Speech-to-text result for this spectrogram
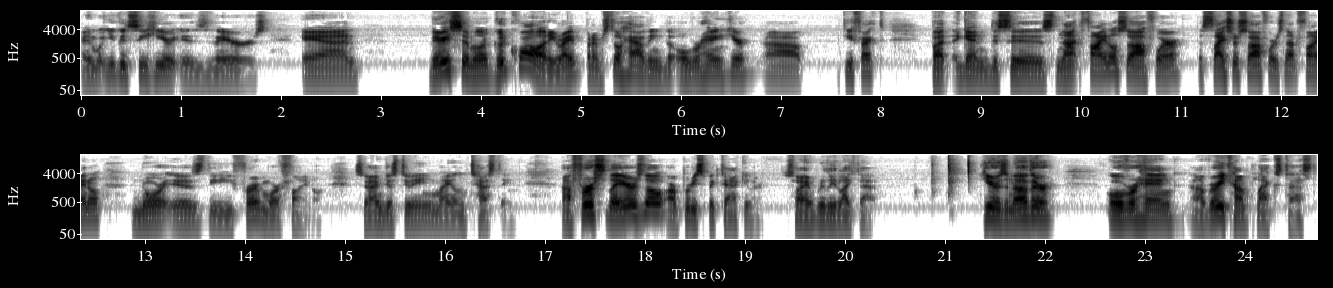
And what you can see here is theirs. And very similar, good quality, right? But I'm still having the overhang here uh, defect. But again, this is not final software. The slicer software is not final, nor is the firmware final. So I'm just doing my own testing. Uh, first layers, though, are pretty spectacular. So I really like that. Here's another overhang, uh, very complex test.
